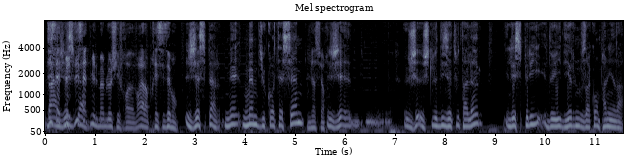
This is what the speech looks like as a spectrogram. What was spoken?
17, 000, 17 000 même le chiffre, euh, vrai alors précisément. J'espère, mais même du côté scène, bien sûr. Je, je, le disais tout à l'heure, l'esprit de Idir nous accompagnera.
